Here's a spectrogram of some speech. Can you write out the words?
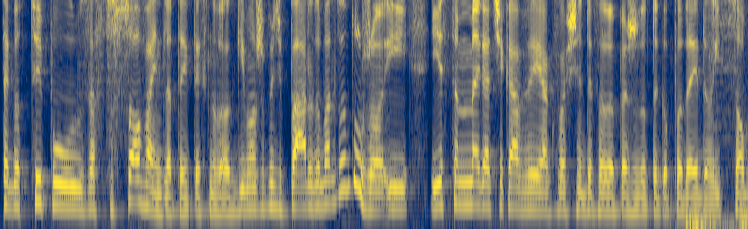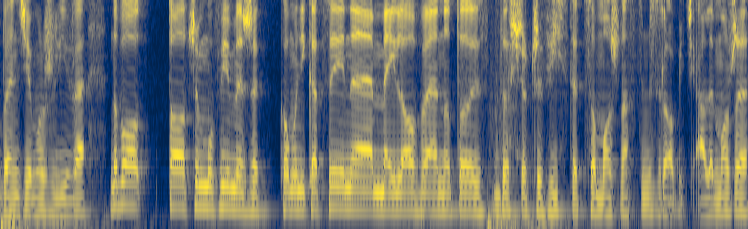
tego typu zastosowań dla tej technologii może być bardzo, bardzo dużo i, i jestem mega ciekawy, jak właśnie deweloperzy do tego podejdą i co będzie możliwe, no bo to, o czym mówimy, że komunikacyjne, mailowe, no to jest dość oczywiste, co można z tym zrobić, ale może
